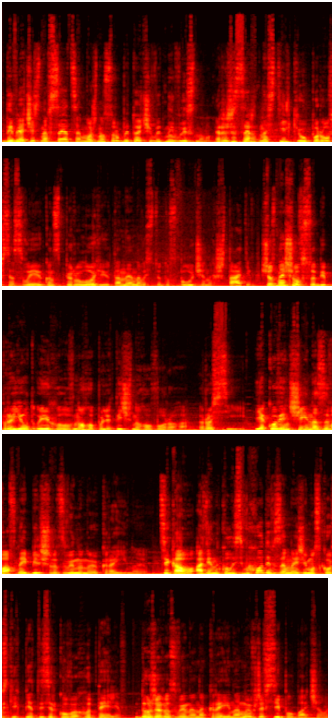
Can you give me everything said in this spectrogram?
Дивлячись на все це, можна зробити очевидний висновок. Режисер настільки упоровся своєю конспірологією та ненавистю до Сполучених Штатів, що знайшов собі приют у їх головного політичного ворога Росії, яку він ще й називав найбільш розвиненою країною. Цікаво, а він колись виходив за межі московських п'ятизіркових готелів? Дуже розвинена країна, ми вже всі побачили.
